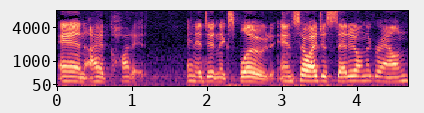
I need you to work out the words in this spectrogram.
and I had caught it and it didn't explode. And so I just set it on the ground.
